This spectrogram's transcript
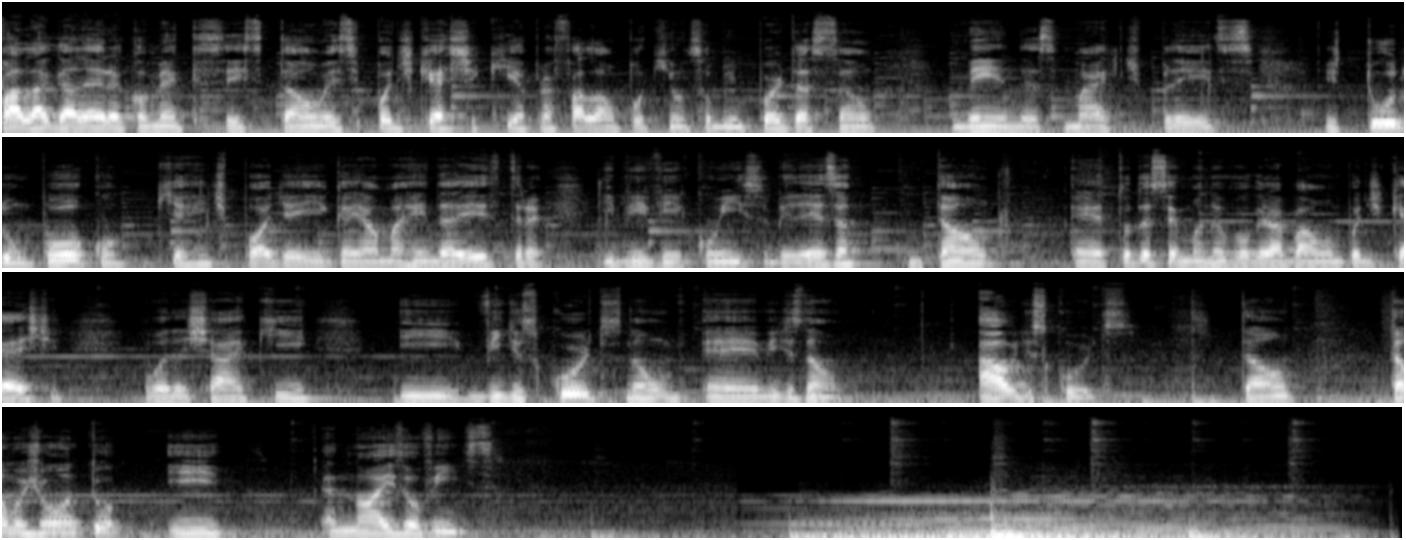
Fala galera, como é que vocês estão? Esse podcast aqui é para falar um pouquinho sobre importação, vendas, marketplaces, de tudo um pouco que a gente pode aí ganhar uma renda extra e viver com isso, beleza? Então, é, toda semana eu vou gravar um podcast, vou deixar aqui e vídeos curtos, não é, vídeos não, áudios curtos. Então, tamo junto e é nós ouvintes.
